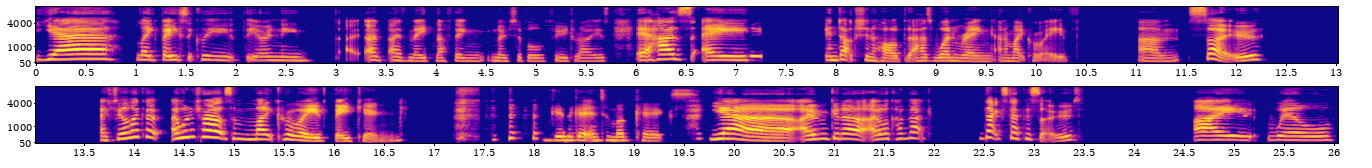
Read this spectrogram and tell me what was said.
Yeah, like basically the only I- I've I've made nothing notable food rise. It has a induction hob that has one ring and a microwave. Um, so I feel like I, I want to try out some microwave baking. I'm gonna get into mug cakes. yeah, I'm gonna I will come back next episode. I will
